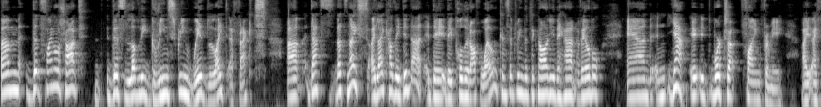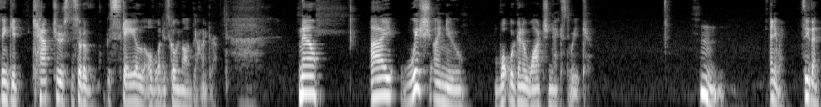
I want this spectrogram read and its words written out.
Um, the final shot, this lovely green screen with light effects. Uh, that's that's nice. I like how they did that. They they pulled it off well, considering the technology they had available, and, and yeah, it, it, works out fine for me. I, I think it captures the sort of scale of what is going on behind her. Now, I wish I knew what we're gonna watch next week. Hmm. Anyway, see you then.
